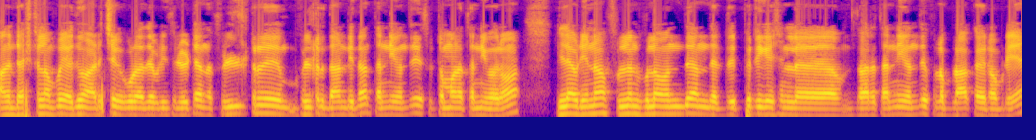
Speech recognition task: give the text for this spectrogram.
அந்த டஸ்ட் எல்லாம் போய் எதுவும் அடிச்சிக்க கூடாது அப்படின்னு சொல்லிட்டு அந்த ஃபில்ட்ரு ஃபில்டர் தாண்டி தான் தண்ணி வந்து சுத்தமான தண்ணி வரும். இல்லை அப்படின்னா ஃபுல் அண்ட் ஃபுல்லாக வந்து அந்த ட்ரிப் இரிகேஷனில் வர தண்ணி வந்து ஃபுல்லாக பிளாக் ஆயிரும் அப்படியே.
